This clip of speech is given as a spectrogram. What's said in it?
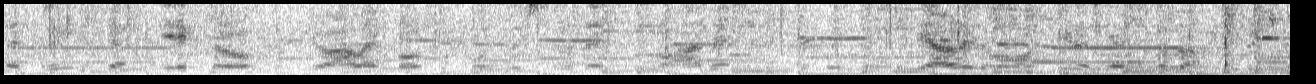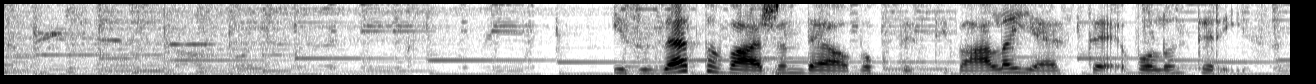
Petrović, ja sam direktor ovog festivala Ekološkog pozorišta za decu i mlade, koji ste se prijavili da volontirate. Ja ću sad vam Izuzetno važan deo ovog festivala jeste volonterizam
